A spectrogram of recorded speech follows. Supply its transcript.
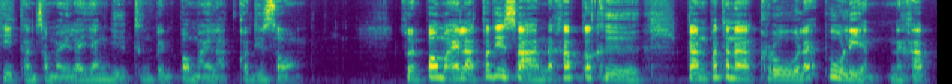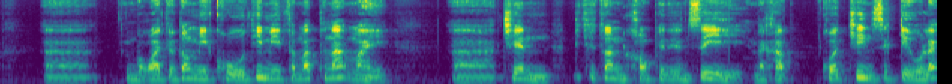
ที่ทันสมัยและยั่งยืนซึ่งเป็นเป้าหมายหลักข้อที่ 2 ส่วนเป้าหมายหลักข้อที่3นะครับก็คือการพัฒนาครูและผู้เรียนนะครับอ่าบอกว่าจะต้องมีครูที่มีสมรรถนะใหม่อ่าเช่น Digital Competency นะครับ Coaching Skill และ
